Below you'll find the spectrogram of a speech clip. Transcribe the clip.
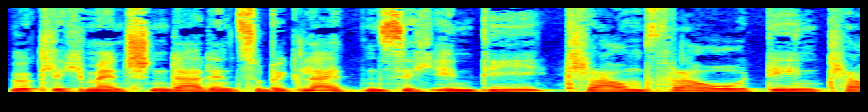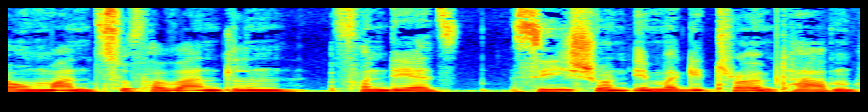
wirklich Menschen darin zu begleiten, sich in die Traumfrau, den Traummann zu verwandeln, von der sie schon immer geträumt haben,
